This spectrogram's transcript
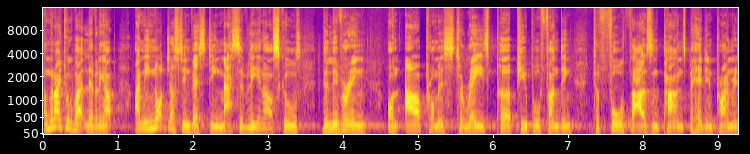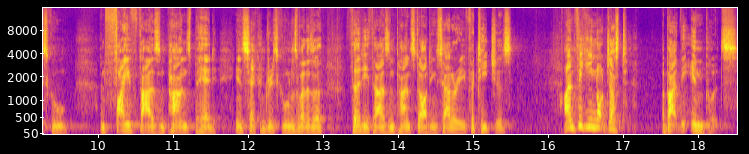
And when I talk about levelling up, I mean not just investing massively in our schools, delivering on our promise to raise per pupil funding to £4,000 per head in primary school, and £5,000 per head in secondary school, as well as a £30,000 starting salary for teachers. I'm thinking not just about the inputs,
